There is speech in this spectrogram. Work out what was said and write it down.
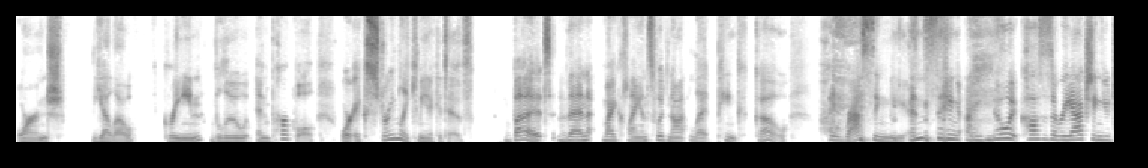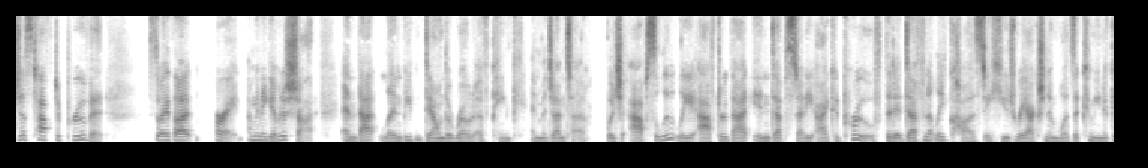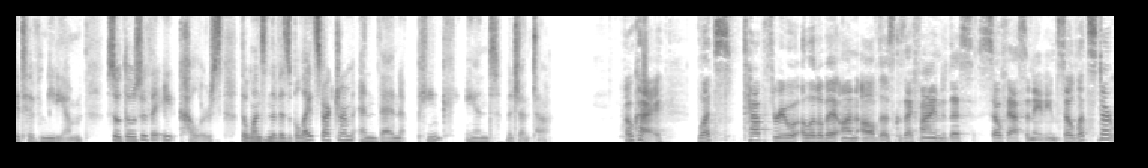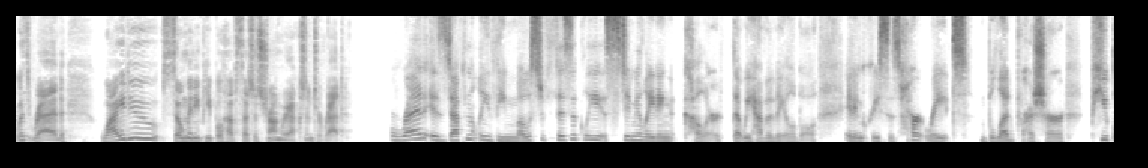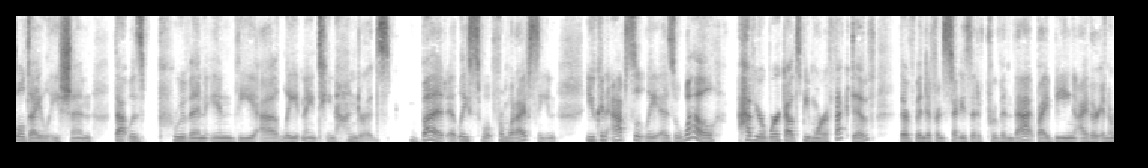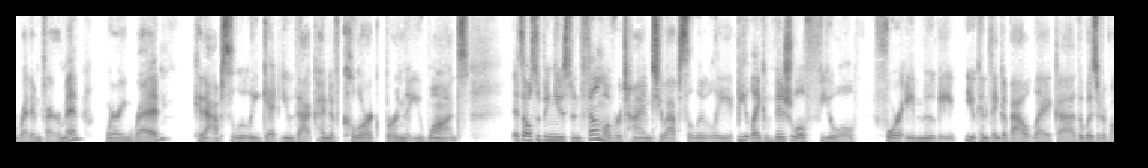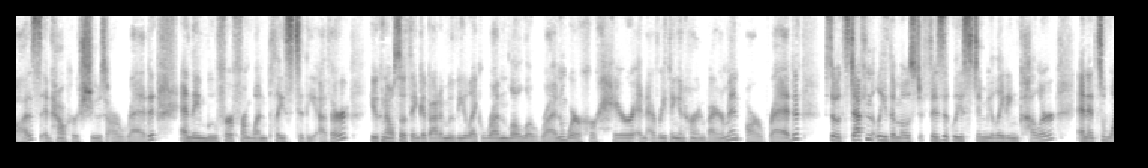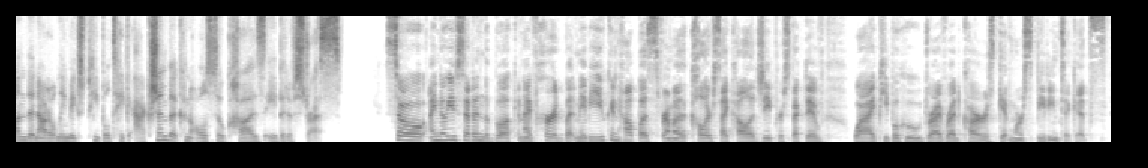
orange, yellow, green, blue, and purple, were extremely communicative. But then my clients would not let pink go, harassing me and saying, I know it causes a reaction. You just have to prove it. So I thought, all right, I'm going to give it a shot. And that led me down the road of pink and magenta which absolutely, after that in depth study, I could prove that it definitely caused a huge reaction and was a communicative medium. So those are the eight colors, the ones in the visible light spectrum, and then pink and magenta. Okay. Let's tap through a little bit on all of those because I find this so fascinating. So let's start with red. Why do so many people have such a strong reaction to red? Red is definitely the most physically stimulating color that we have available. It increases heart rate, blood pressure, pupil dilation. That was proven in the uh, late 1900s. But at least from what I've seen, you can absolutely as well have your workouts be more effective. There have been different studies that have proven that by being either in a red environment, wearing red, can absolutely get you that kind of caloric burn that you want. It's also being used in film over time to absolutely be like visual fuel for a movie. You can think about like uh, The Wizard of Oz and how her shoes are red and they move her from one place to the other. You can also think about a movie like Run Lola Run, where her hair and everything in her environment are red. So it's definitely the most physically stimulating color. And it's one that not only makes people take action, but can also cause a bit of stress. So I know you said in the book, and I've heard, but maybe you can help us from a color psychology perspective why people who drive red cars get more speeding tickets.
